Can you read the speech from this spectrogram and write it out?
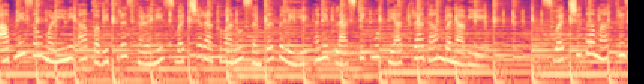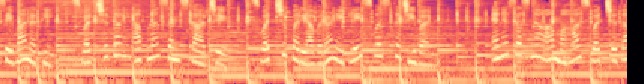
આપણે સૌ મળીને આ પવિત્ર સ્થળને સ્વચ્છ રાખવાનો સંકલ્પ લઈએ અને પ્લાસ્ટિક મુક્ત યાત્રાધામ બનાવીએ. સ્વચ્છતા માત્ર સેવા નથી, સ્વચ્છતા એ આપણા સંસ્કાર છે. સ્વચ્છ પર્યાવરણ એટલે સ્વસ્થ જીવન. એનએસએસના આ મહા સ્વચ્છતા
